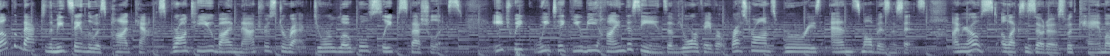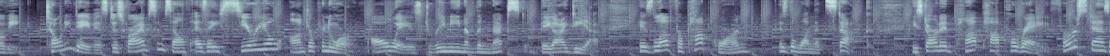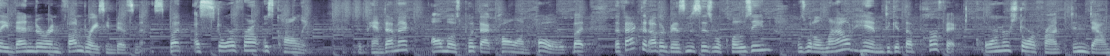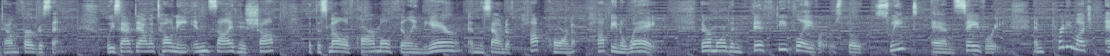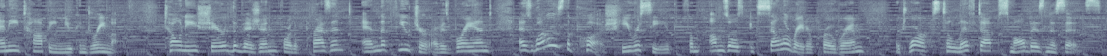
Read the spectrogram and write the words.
Welcome back to the Meet St. Louis podcast, brought to you by Mattress Direct, your local sleep specialist. Each week, we take you behind the scenes of your favorite restaurants, breweries, and small businesses. I'm your host, Alexis Zotos with KMOV. Tony Davis describes himself as a serial entrepreneur, always dreaming of the next big idea. His love for popcorn is the one that stuck. He started Pop Pop Hooray, first as a vendor and fundraising business, but a storefront was calling. The pandemic almost put that call on hold, but the fact that other businesses were closing was what allowed him to get the perfect corner storefront in downtown Ferguson. We sat down with Tony inside his shop with the smell of caramel filling the air and the sound of popcorn popping away. There are more than 50 flavors, both sweet and savory, and pretty much any topping you can dream of. Tony shared the vision for the present and the future of his brand, as well as the push he received from UMSL's Accelerator program, which works to lift up small businesses.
